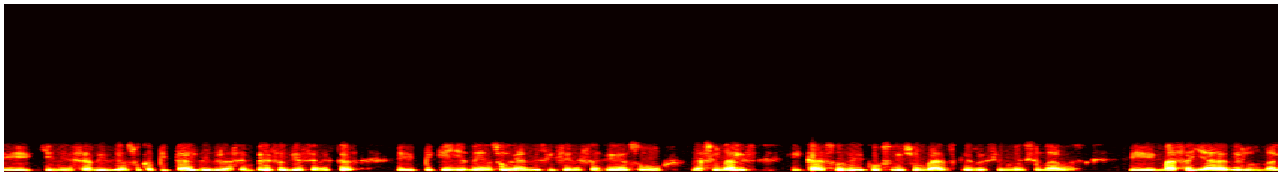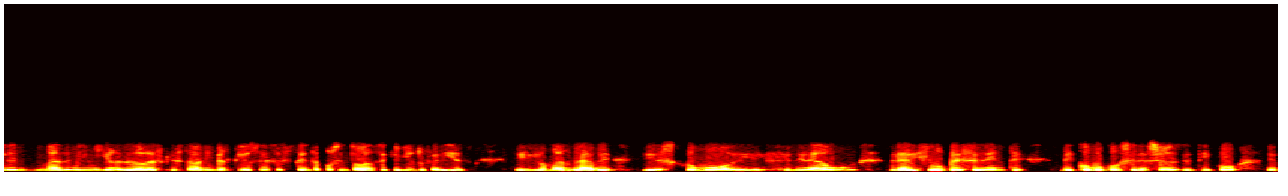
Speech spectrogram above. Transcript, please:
eh, quienes arriesgan su capital desde las empresas, ya sean estas eh, pequeñas, medianas o grandes, y sean extranjeras o nacionales. El caso de Constellation Brands que recién mencionabas, eh, más allá de los más de, mil millones de dólares que estaban invertidos en ese 70% de avance que bien referías, eh, lo más grave es cómo eh, genera un gravísimo precedente de cómo consideraciones de tipo eh,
